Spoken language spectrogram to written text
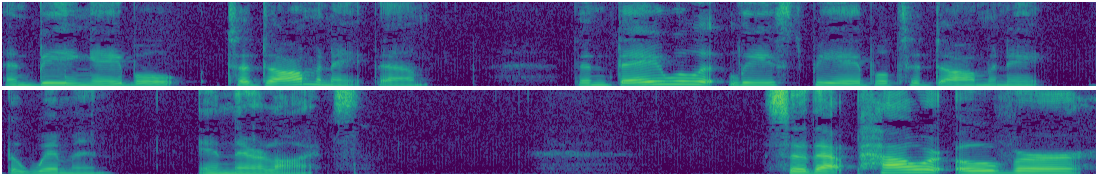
and being able to dominate them, then they will at least be able to dominate the women in their lives. So, that power over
